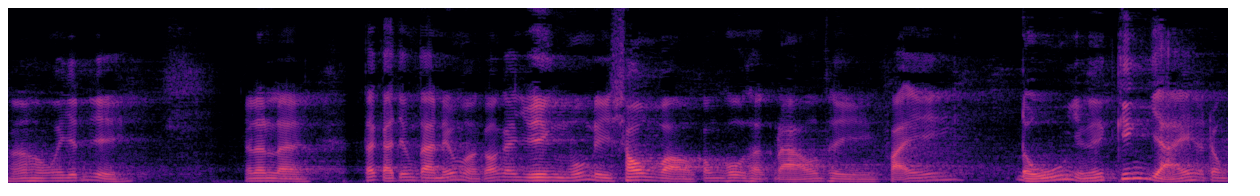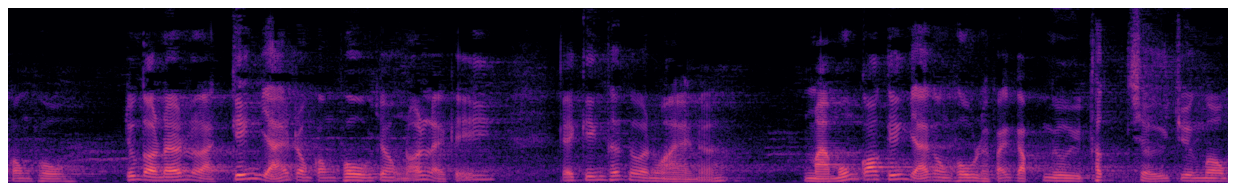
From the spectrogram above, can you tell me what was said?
không có dính gì. Cho nên là tất cả chúng ta nếu mà có cái duyên muốn đi sâu vào công phu thật đạo thì phải đủ những cái kiến giải ở trong công phu. Chúng tôi nói là kiến giải trong công phu chứ không nói là cái cái kiến thức ở bên ngoài nữa. Mà muốn có kiến giải công phu thì phải gặp người thật sự chuyên môn.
